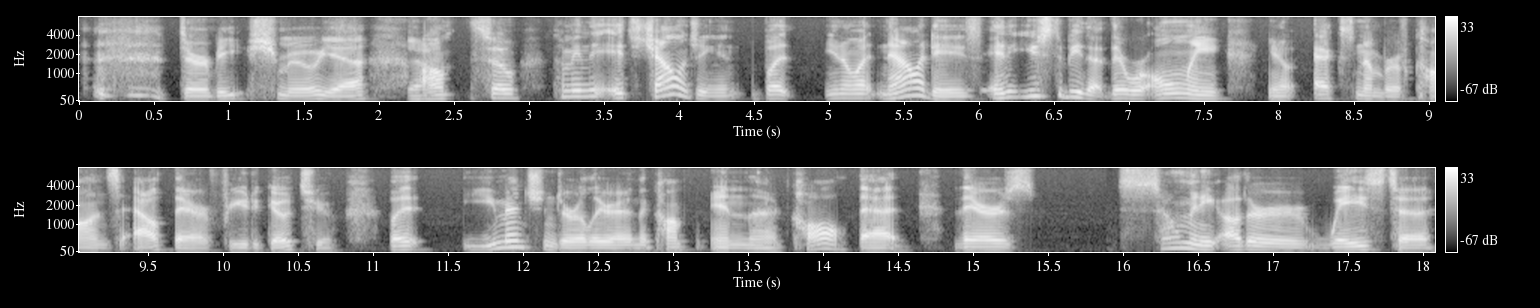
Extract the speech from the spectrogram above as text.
Derby. Derby, Shmoo, yeah. yeah. Um, so I mean, it's challenging, but you know what? Nowadays, and it used to be that there were only you know X number of cons out there for you to go to, but you mentioned earlier in the comp- in the call that there's so many other ways to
